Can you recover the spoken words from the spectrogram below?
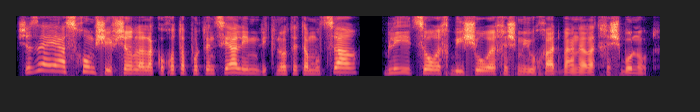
שזה היה הסכום שאפשר ללקוחות הפוטנציאליים לקנות את המוצר בלי צורך באישור רכש מיוחד בהנהלת חשבונות.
